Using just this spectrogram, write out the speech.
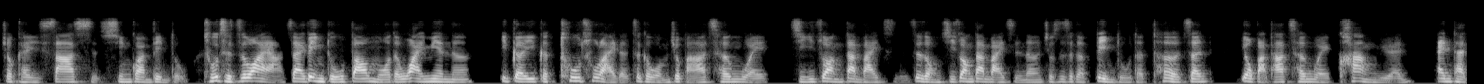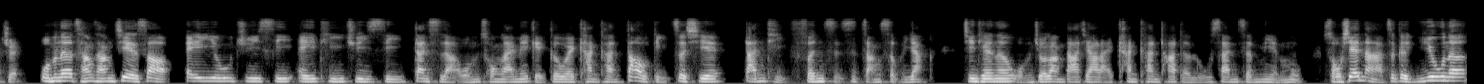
就可以杀死新冠病毒。除此之外啊，在病毒包膜的外面呢，一个一个凸出来的这个，我们就把它称为棘状蛋白质。这种棘状蛋白质呢，就是这个病毒的特征，又把它称为抗原 （antigen）。我们呢常常介绍 AUGC、ATGC，但是啊，我们从来没给各位看看到底这些单体分子是长什么样。今天呢，我们就让大家来看看它的庐山真面目。首先呐、啊，这个 U 呢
